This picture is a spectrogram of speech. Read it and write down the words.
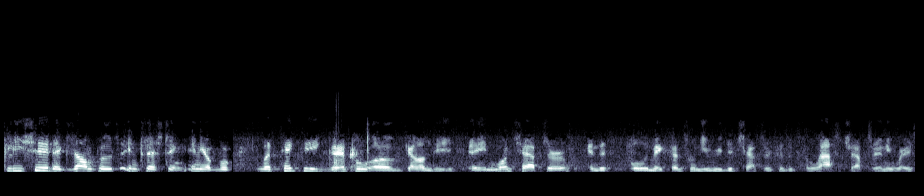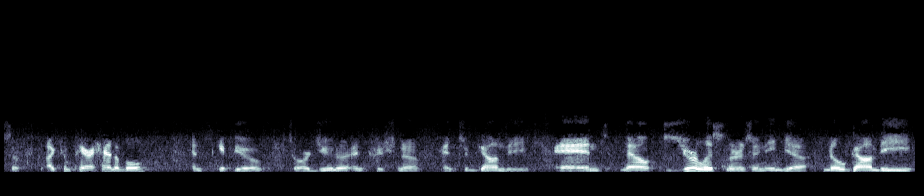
cliched examples interesting in your book? Let's take the example of Gandhi. In one chapter, and this only makes sense when you read the chapter because it's the last chapter anyway, so I compare Hannibal and Scipio to Arjuna and Krishna and to Gandhi. And now your listeners in India know Gandhi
